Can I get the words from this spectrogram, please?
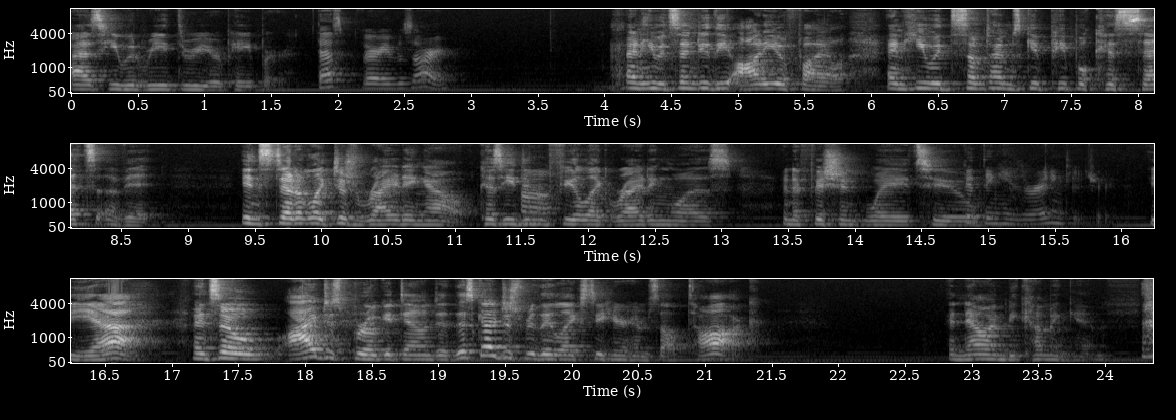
as he would read through your paper That's very bizarre. And he would send you the audio file and he would sometimes give people cassettes of it instead of like just writing out because he didn't Huh. feel like writing was an efficient way to Good thing he's a writing teacher. yeah and so i just broke it down to this guy just really likes to hear himself talk and now i'm becoming him because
